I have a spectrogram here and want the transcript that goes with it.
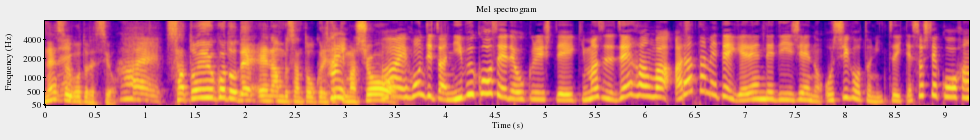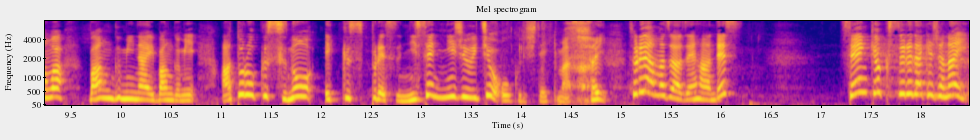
ね。そういうことですよ。はい。さあということで、えー、南部さんとお送りしていきましょう、はい、本日は2部構成でお送りしていきます。前半は改めてゲレンデ DJ のお仕事についてそして後半は番組内番組アトロクスノーエクスプレス2021をお送りしていきます、はい。それではまずは前半です。選曲するだけじゃない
